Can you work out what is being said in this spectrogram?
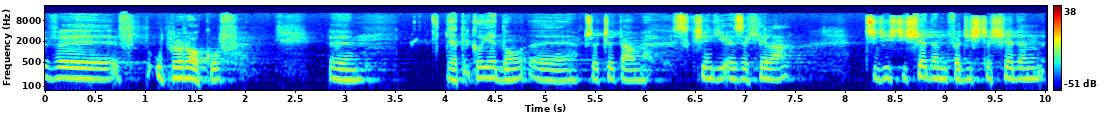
w, w, u proroków. Y, ja tylko jedną y, przeczytam z księgi Ezechiela 37, 27.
